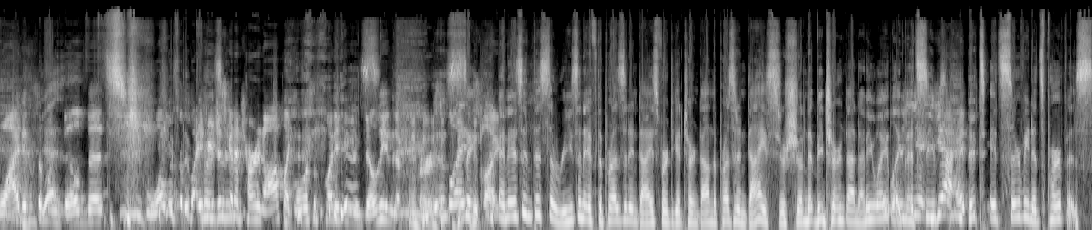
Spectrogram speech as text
why did someone build this? What was the, The point? If you're just going to turn it off, like, what was the point of even building it in the first Yes, place? say- Like, and isn't this the reason if the president dies for it to get turned on? The president dies, so shouldn't it be turned on anyway? Like that Yeah, seems yeah, it- it's it's serving its purpose.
